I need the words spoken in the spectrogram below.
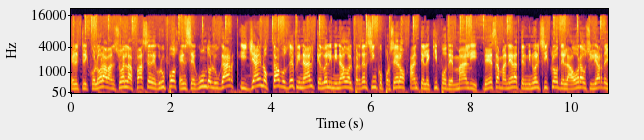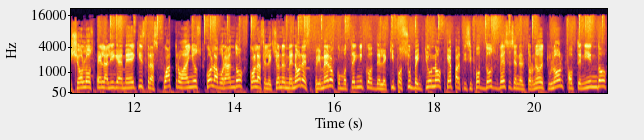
El tricolor avanzó en la fase de grupos en segundo lugar y ya en octavos de final quedó eliminado al perder 5 por 0 ante el equipo de Mali. De esa manera terminó el ciclo de la hora auxiliar de Cholos en la Liga MX tras cuatro años colaborando con las selecciones menores. Primero como técnico del equipo sub-21 que participó dos veces en el torneo de Tulón, obteniendo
